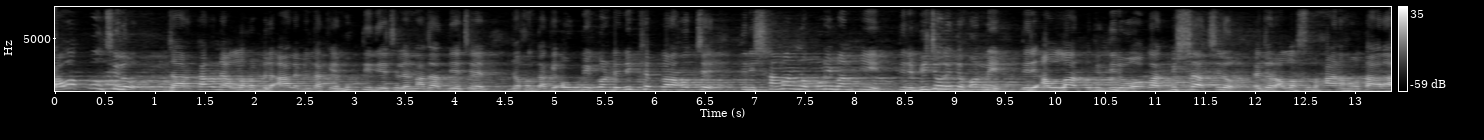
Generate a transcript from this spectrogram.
তাওয়াক্কুল ছিল, যার কারণে আল্লাহ রব্বুল আলমী তাকে মুক্তি দিয়েছিলেন, নাজাদ দিয়েছিলেন। যখন তাকে অগ্নিকণ্ডে নিক্ষেপ করা হচ্ছে, তিনি সামান্য পরিমাণ কি, তিনি বিচলিত হননি। তিনি আল্লাহর প্রতি দৃঢ় অগাধ বিশ্বাস ছিল, এজন্য আল্লাহ সুবহান তারা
